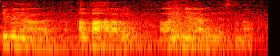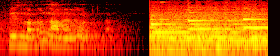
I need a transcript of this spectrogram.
టిఫిన్ అల్పాహారాలు అవన్నీ మేమే అరేంజ్ చేస్తున్నాం. ఫీజు మాత్రం నామినల్గా ఉంటుంది. うん。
